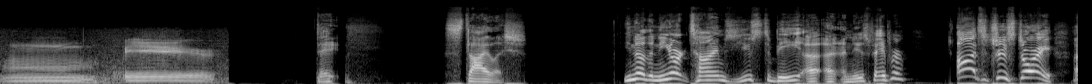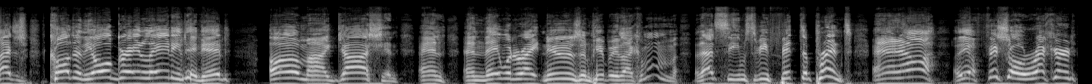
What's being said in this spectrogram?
Mm, beer. They stylish. You know, the New York Times used to be a, a, a newspaper. Oh, it's a true story. I just called her the old gray lady. They did. Oh my gosh, and and and they would write news, and people be like, "Hmm, that seems to be fit to print." And ah, the official record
